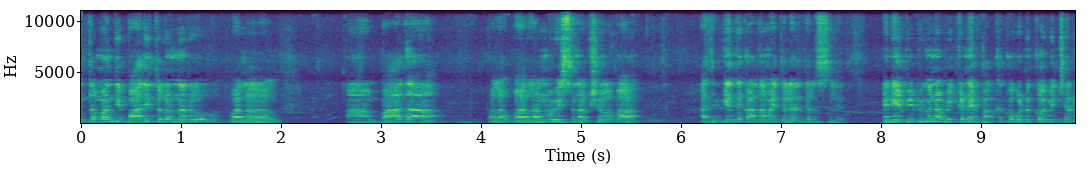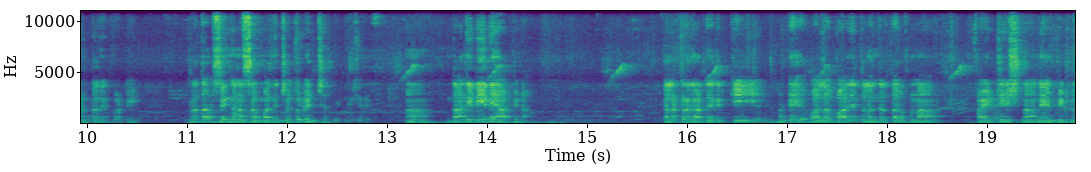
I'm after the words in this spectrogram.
ఇంతమంది బాధితులు ఉన్నారు. వాళ్ళ బాధ వాళ్ళ వాళ్ళు అనుభవిస్తున్న క్షోభ అతనికి ఎందుకు అర్థమవుతలేదో తెలుస్తలేదు. నేను ఎంపీపీ ఉన్నప్పుడు ఇక్కడనే పక్కకు కొడుకో వెంచర్ ఉంటుంది ఇంకోటి. ప్రతాప్ సింగ్ అని సంబంధించి ఒక వెంచర్ దాన్ని నేనే ఆపిన. కలెక్టర్ గారి దగ్గరికి అంటే వాళ్ళ బాధితులందరి తరఫున ఫైట్ చేసిన నేను ఎంపీపీ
